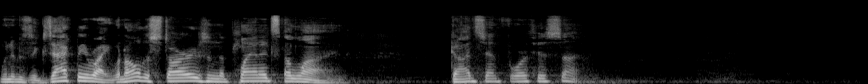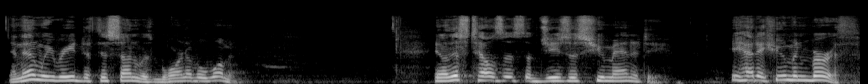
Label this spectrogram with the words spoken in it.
when it was exactly right, when all the stars and the planets aligned, God sent forth his son. And then we read that this son was born of a woman. You know, this tells us of Jesus' humanity. He had a human birth.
